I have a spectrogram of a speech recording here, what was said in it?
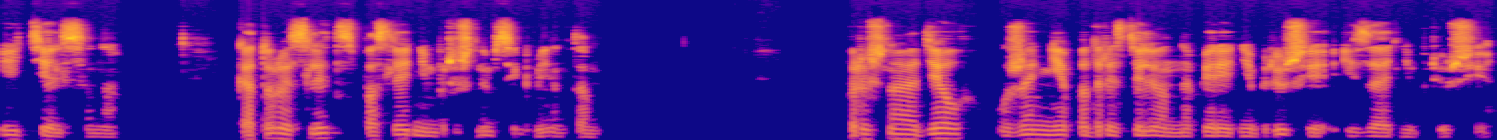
и Тельсона, который слит с последним брюшным сегментом. Брюшной отдел уже не подразделен на переднее брюшье и заднее брюшье.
